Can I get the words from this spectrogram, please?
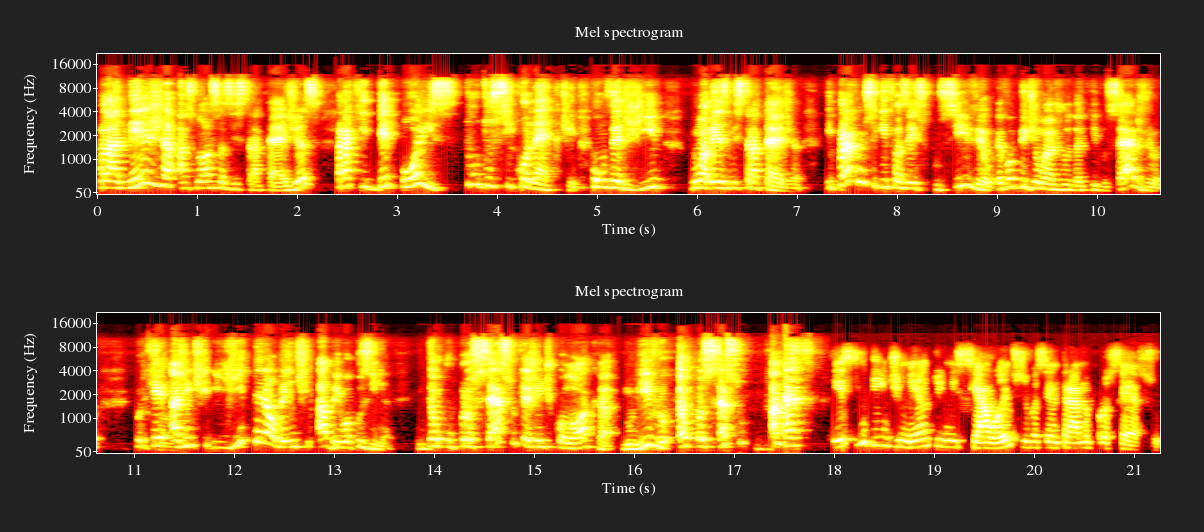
planeja as nossas estratégias para que depois tudo se conecte, convergir numa mesma estratégia. E para conseguir fazer isso possível, eu vou pedir uma ajuda aqui do Sérgio, porque a gente literalmente abriu a cozinha. Então, o processo que a gente coloca no livro é o processo da math. Esse entendimento inicial, antes de você entrar no processo,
